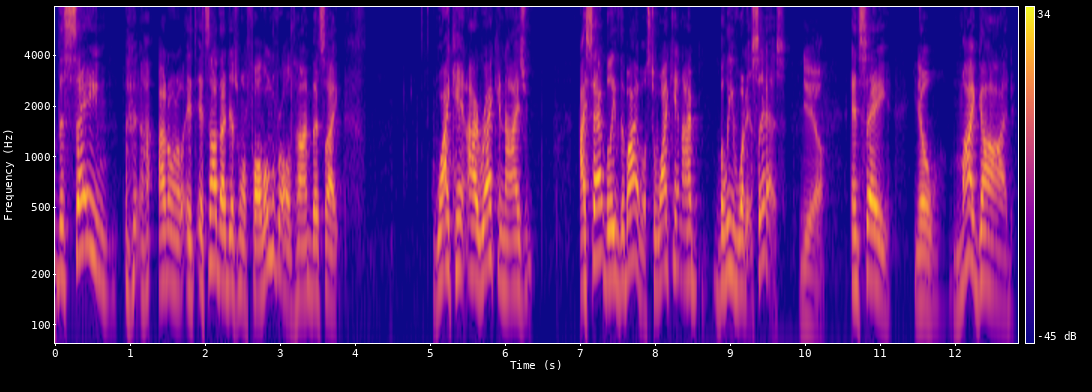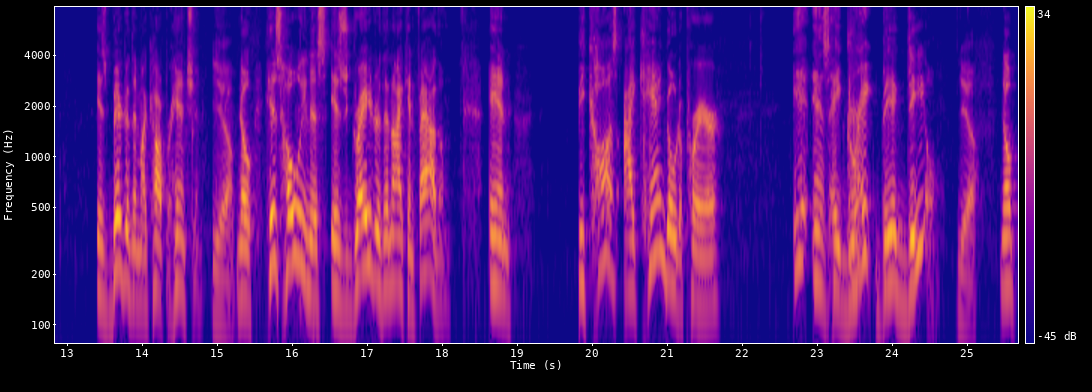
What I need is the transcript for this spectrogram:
the same? I don't know. It, it's not that I just want to fall over all the time, but it's like, why can't I recognize? I say I believe the Bible, so why can't I believe what it says Yeah. and say, you know, my God is bigger than my comprehension. Yeah. No, His holiness is greater than I can fathom. And because I can go to prayer, it is a great big deal. Yeah. No,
